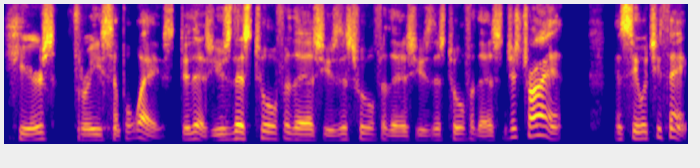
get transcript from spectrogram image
Here's three simple ways. Do this. Use this tool for this, use this tool for this, use this tool for this. Just try it and see what you think.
